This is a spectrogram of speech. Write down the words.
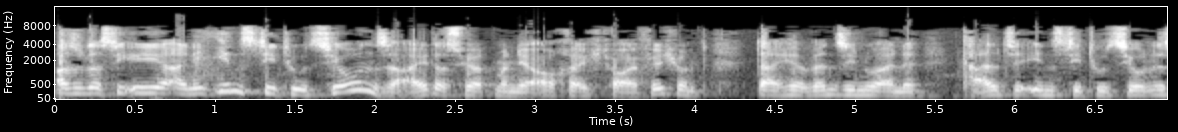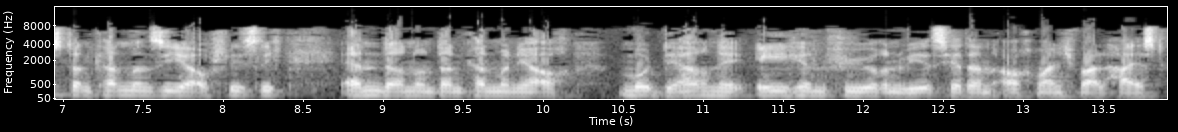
Also, dass die Ehe eine Institution sei, das hört man ja auch recht häufig und daher, wenn sie nur eine kalte Institution ist, dann kann man sie ja auch schließlich ändern und dann kann man ja auch moderne Ehen führen, wie es ja dann auch manchmal heißt.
